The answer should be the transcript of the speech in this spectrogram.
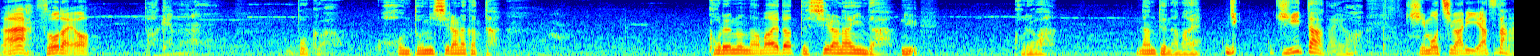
ああそうだよ。化け物。僕は本当に知らなかった。これの名前だって知らないんだ。これはなんて名前？ギギターだよ。気持ち悪いやつだな。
